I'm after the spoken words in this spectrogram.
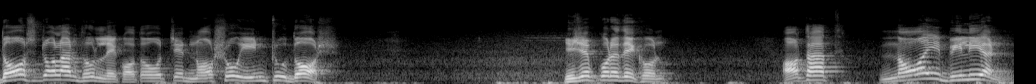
দশ ডলার ধরলে কত হচ্ছে? নশো ইন্টু দশ। হিসেব করে দেখুন। অর্থাৎ নয় বিলিয়ন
